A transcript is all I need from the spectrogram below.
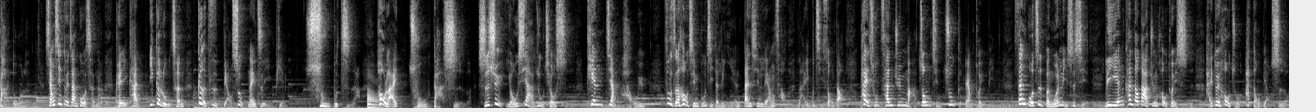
大多了。详细对战过程啊，可以看一个鲁臣各自表述那一支影片。殊不知啊，后来出大事了。时序由夏入秋时，天降豪雨，负责后勤补给的李严担心粮草来不及送到，派出参军马忠请诸葛亮退兵。《三国志》本文里是写，李严看到大军后退时，还对后主阿斗表示：“哦，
